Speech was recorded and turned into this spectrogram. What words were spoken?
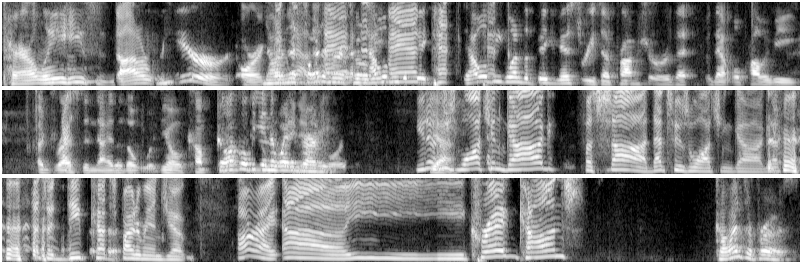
apparently he's not here, or Not in this Yeah, Spider-Verse Bad, that will be bad big- pet- that will pet- be one of the big mysteries I'm sure that that will probably be addressed in either the you know com- Gog will be in the wedding party. or- You know Yeah. who's watching Gog? Facade. That's who's watching Gog. That's, that's a deep cut Spider Man joke. All right. Uh, Craig Cons. Cons or pros?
